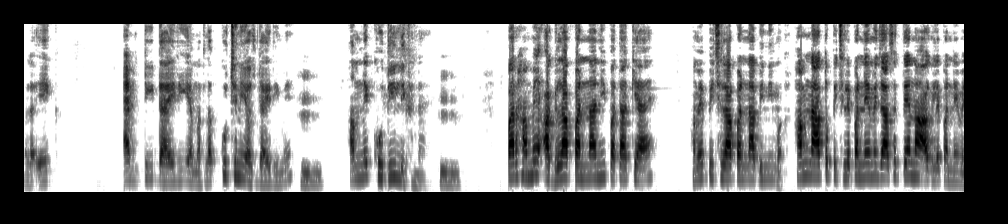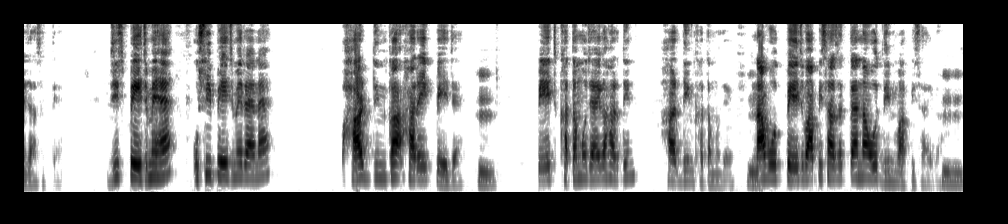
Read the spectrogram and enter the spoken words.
मतलब एक एम्प्टी डायरी है मतलब कुछ नहीं है उस डायरी में। हम्म, हम्म, हमने खुद ही लिखना है। पर हमें अगला पन्ना नहीं पता क्या है। हमें पिछला पन्ना भी नहीं हम ना तो पिछले पन्ने में जा सकते हैं ना अगले पन्ने में जा सकते हैं। जिस पेज में है उसी पेज में रहना है। हर दिन का हर एक पेज है। हम्म, पेज खत्म हो जाएगा हर दिन हर दिन खत्म हो जाएगा। ना वो पेज वापस आ सकता है ना वो दिन वापस आएगा। हम्म,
